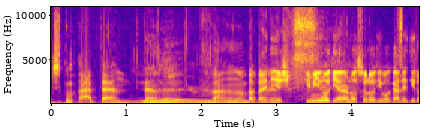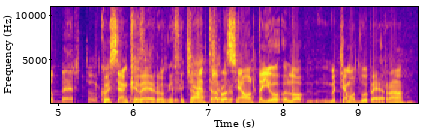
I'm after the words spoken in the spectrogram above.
circa- ah, dan, dan, dan, va Vabbè, bene. 10 minuti erano solo di vocale di Roberto. Questo è anche Esatto. vero, che effettivamente Già, la cioè, prossima volta io lo mettiamo a due per, eh?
